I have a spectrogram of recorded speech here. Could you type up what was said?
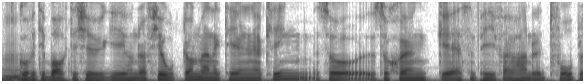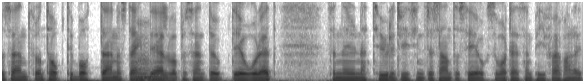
Mm. Går vi tillbaka till 2014 med annekteringen av Krim så, så sjönk S&P 500 2 från topp till botten och stängde mm. 11% upp det året. Sen är det naturligtvis intressant att se också vart S&P 500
